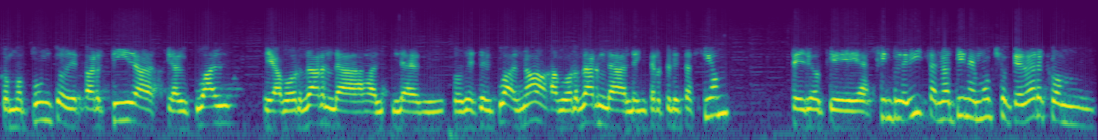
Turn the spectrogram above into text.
como punto de partida hacia el cual abordar la, o desde el cual no abordar la, la interpretación pero que a simple vista no tiene mucho que ver con,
